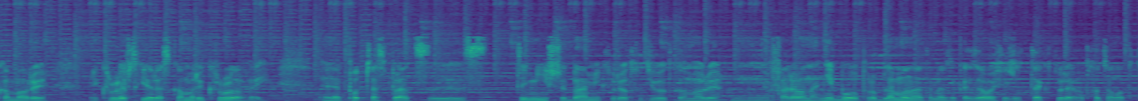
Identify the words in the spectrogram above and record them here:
komory królewskiej oraz komory królowej. Podczas prac tymi szybami, które odchodziły od komory mm, faraona nie było problemu, natomiast okazało się, że te, które odchodzą od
